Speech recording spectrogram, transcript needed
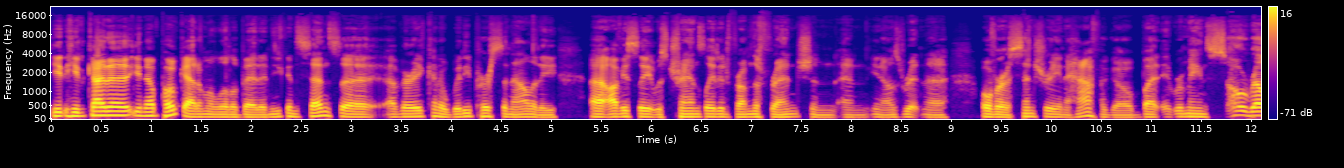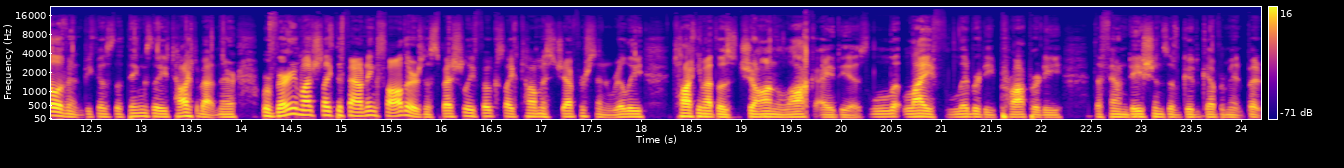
he'd he'd kind of you know poke at him a little bit, and you can sense a, a very kind of witty personality. Uh, obviously, it was translated from the French, and and you know it was written a, over a century and a half ago, but it remains so relevant because the things that he talked about in there were very much like the founding fathers, especially folks like Thomas Jefferson, really talking about those John Locke ideas: li- life, liberty, property, the foundations of good government. But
